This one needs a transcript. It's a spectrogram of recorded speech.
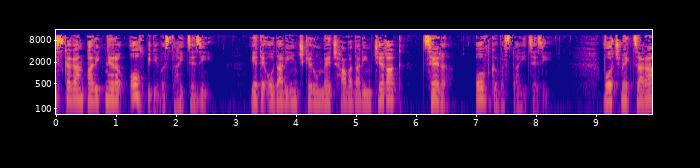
իսկական բարիկները ով պիտի վստահի ցեզի։ Եթե օդարի ինչքերու մեջ հավատարիմ չեղաք, ցերը ով կվստահի ցեզի։ Ոչ մեկ ծառա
